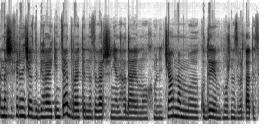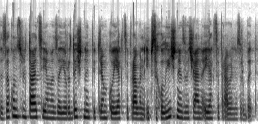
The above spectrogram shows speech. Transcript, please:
Наш ефірний час добігає кінця. Давайте на завершення нагадаємо хмельничанам, е, куди можна звертатися за консультаціями, за юридичною підтримкою, як це правильно, і психологічною, звичайно, і як це правильно зробити.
